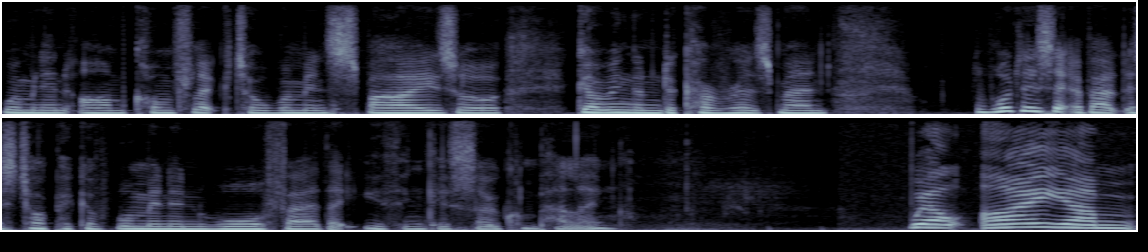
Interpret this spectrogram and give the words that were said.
women in armed conflict or women spies or going undercover as men. What is it about this topic of women in warfare that you think is so compelling? Well, I um,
